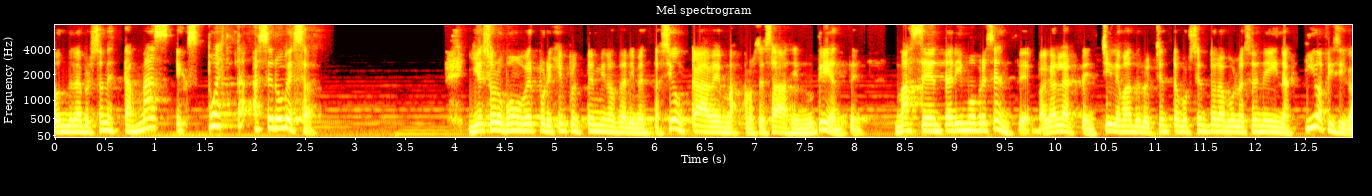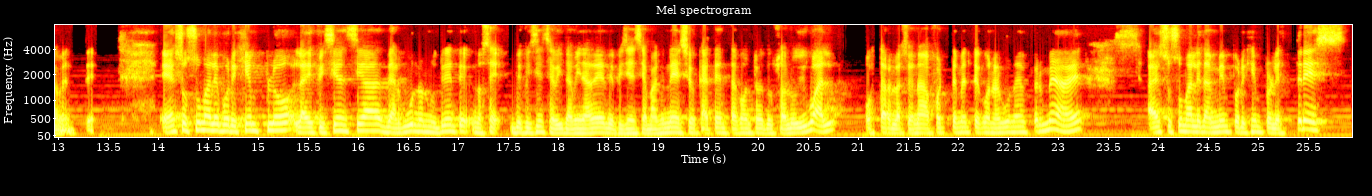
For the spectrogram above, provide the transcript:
donde la persona está más expuesta a ser obesa. Y eso lo podemos ver, por ejemplo, en términos de alimentación, cada vez más procesadas y nutrientes más sedentarismo presente. Para hablarte, en Chile más del 80% de la población es inactiva físicamente. Eso súmale, por ejemplo, la deficiencia de algunos nutrientes, no sé, deficiencia de vitamina D, deficiencia de magnesio, que atenta contra tu salud igual, o está relacionada fuertemente con algunas enfermedades. A eso súmale también, por ejemplo, el estrés,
